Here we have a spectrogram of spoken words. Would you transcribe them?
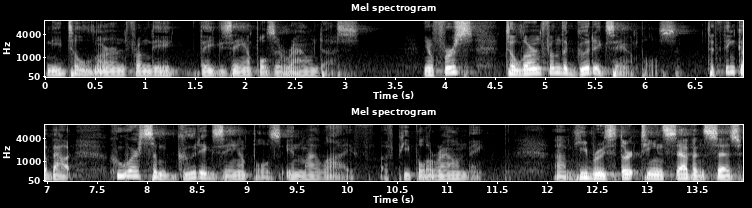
need to learn from the, the examples around us. You know, first, to learn from the good examples, to think about who are some good examples in my life of people around me. Um, Hebrews 13, 7 says,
